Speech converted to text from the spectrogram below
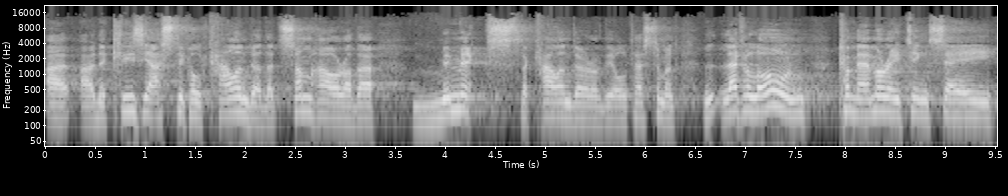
a, an ecclesiastical calendar that somehow or other mimics the calendar of the Old Testament, let alone commemorating, say,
